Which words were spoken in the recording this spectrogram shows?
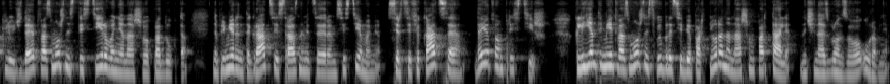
NFR-ключ дает возможность тестирования нашего продукта, например, интеграции с разными CRM-системами. Сертификация дает вам престиж. Клиент имеет возможность выбрать себе партнера на нашем портале, начиная с бронзового уровня.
